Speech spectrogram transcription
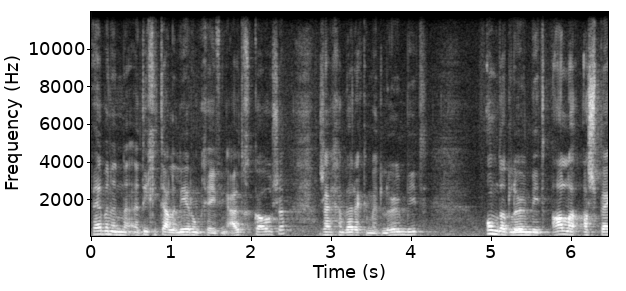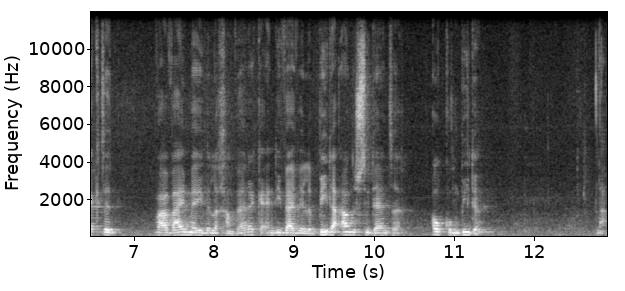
We hebben een, een digitale leeromgeving uitgekozen. We zijn gaan werken met LearnBeat, omdat LearnBeat alle aspecten waar wij mee willen gaan werken en die wij willen bieden aan de studenten ook kon bieden. Nou,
